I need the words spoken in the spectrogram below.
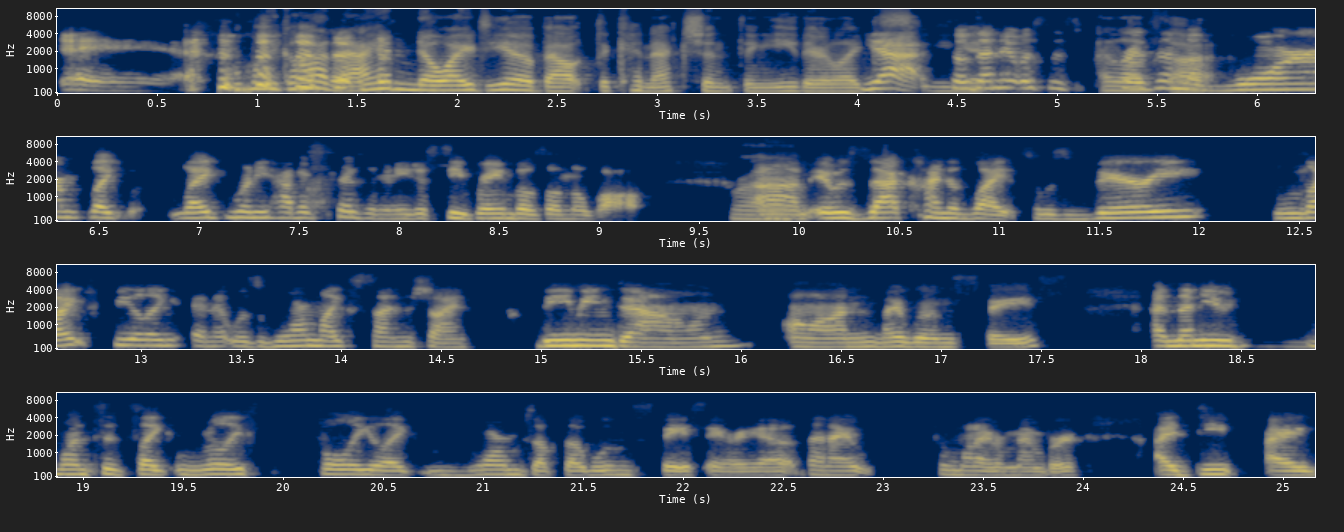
yeah. oh my God. I had no idea about the connection thing either. Like Yeah. So it. then it was this prism of warm, like like when you have a prism and you just see rainbows on the wall. Right. Um, it was that kind of light. So it was very light feeling and it was warm like sunshine beaming down on my womb space. And then you once it's like really fully like warms up the womb space area, then I from what I remember. I deep I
